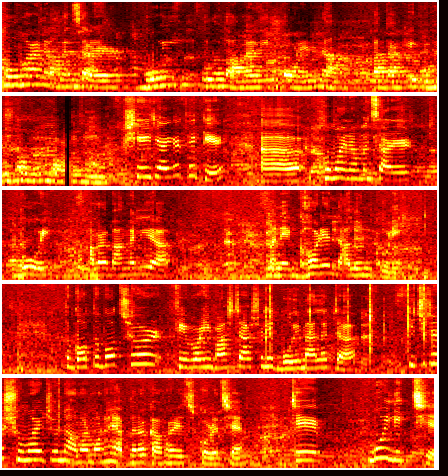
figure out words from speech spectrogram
হুমায়ুন আহমেদ স্যারের বই কোনো বাঙালি পড়েন না বা তাকে অনুসরণ করেনি। সেই জায়গা থেকে হুমায়ুন আহমেদ স্যারের বই আমরা বাঙালিরা মানে ঘরে লালন করি। তো গত বছর ফেব্রুয়ারি মাসটা আসলে বই মেলাটা কিছুটা সময়ের জন্য আমার মনে হয় আপনারা কাভারেজ করেছেন যে বই লিখছে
